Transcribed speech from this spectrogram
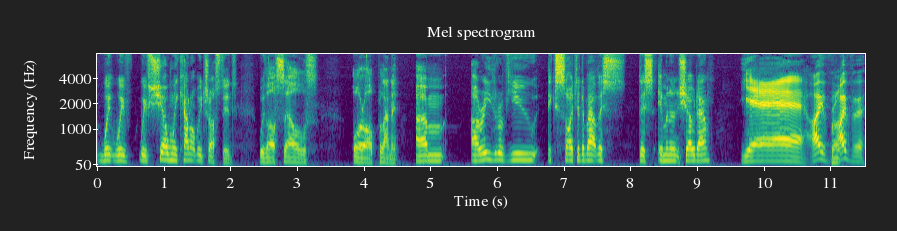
we, we've we've shown we cannot be trusted with ourselves or our planet. Um, are either of you excited about this this imminent showdown? Yeah, I've I've a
